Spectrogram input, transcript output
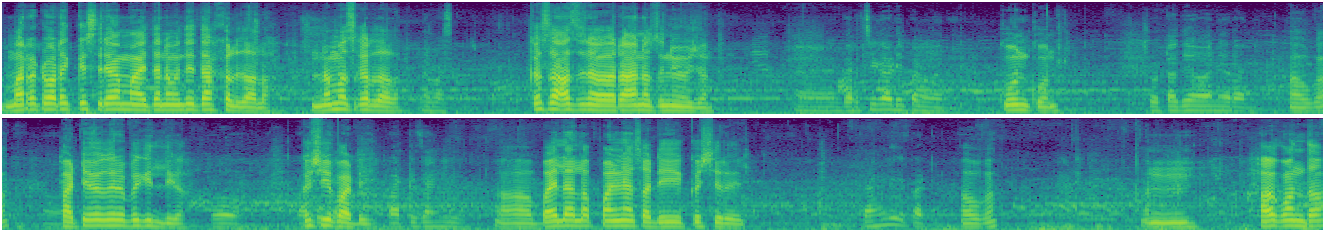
मराठवाडा केसरी या मैदानामध्ये दाखल झाला. नमस्कार दादा. नमस्कार. कसं आज राणाचं नियोजन? अं, घरची गाडी पळणार कोण कोण? छोटा देव आणि राणी. हो का? पाठी वगैरे बघितली का? हो. कशी आहे पाटी पाटी चांगली आहे. अ, बैलाला पाळण्यासाठी कशी राहील? चांगली आहे पाटी हो का? हा कोणता?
